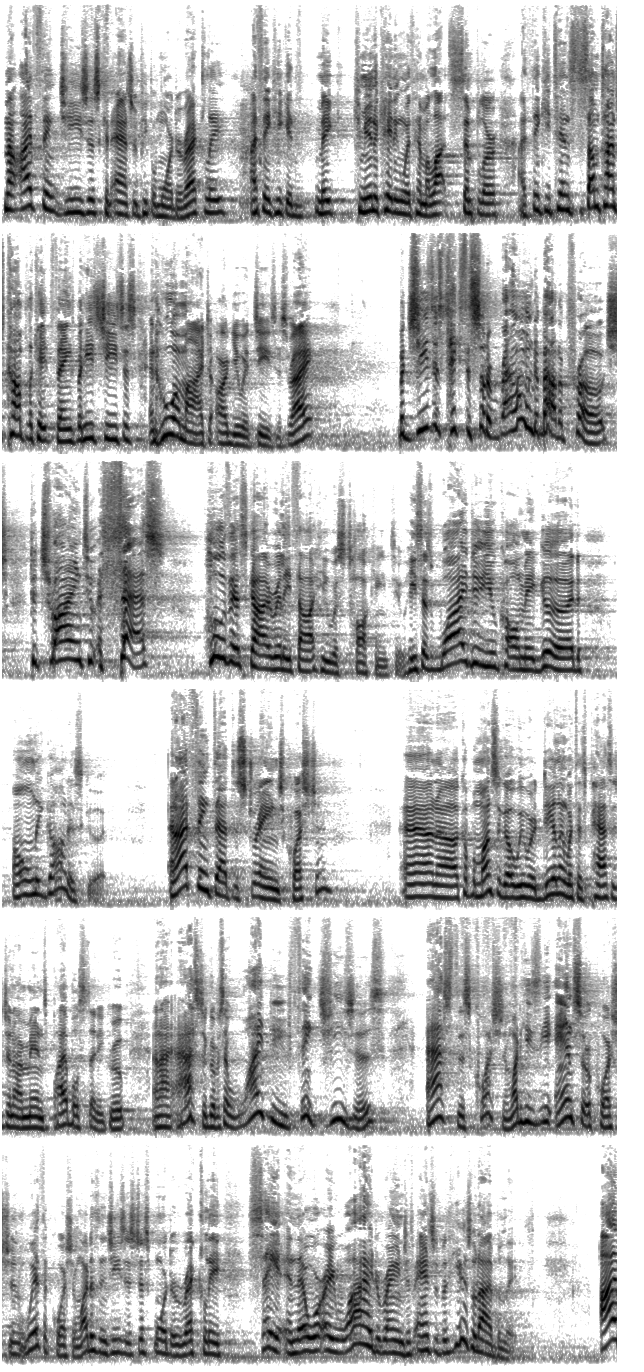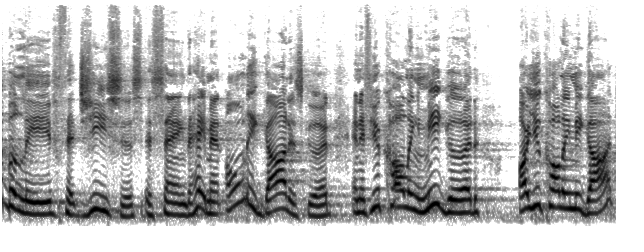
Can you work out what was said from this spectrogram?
Now, I think Jesus can answer people more directly. I think he could make communicating with him a lot simpler. I think he tends to sometimes complicate things, but he's Jesus, and who am I to argue with Jesus, right? But Jesus takes this sort of roundabout approach to trying to assess who this guy really thought he was talking to. He says, Why do you call me good? Only God is good. And I think that's a strange question. And uh, a couple months ago, we were dealing with this passage in our men's Bible study group. And I asked the group, I said, Why do you think Jesus asked this question? Why did he answer a question with a question? Why doesn't Jesus just more directly say it? And there were a wide range of answers, but here's what I believe. I believe that Jesus is saying that, hey, man, only God is good. And if you're calling me good, are you calling me God?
